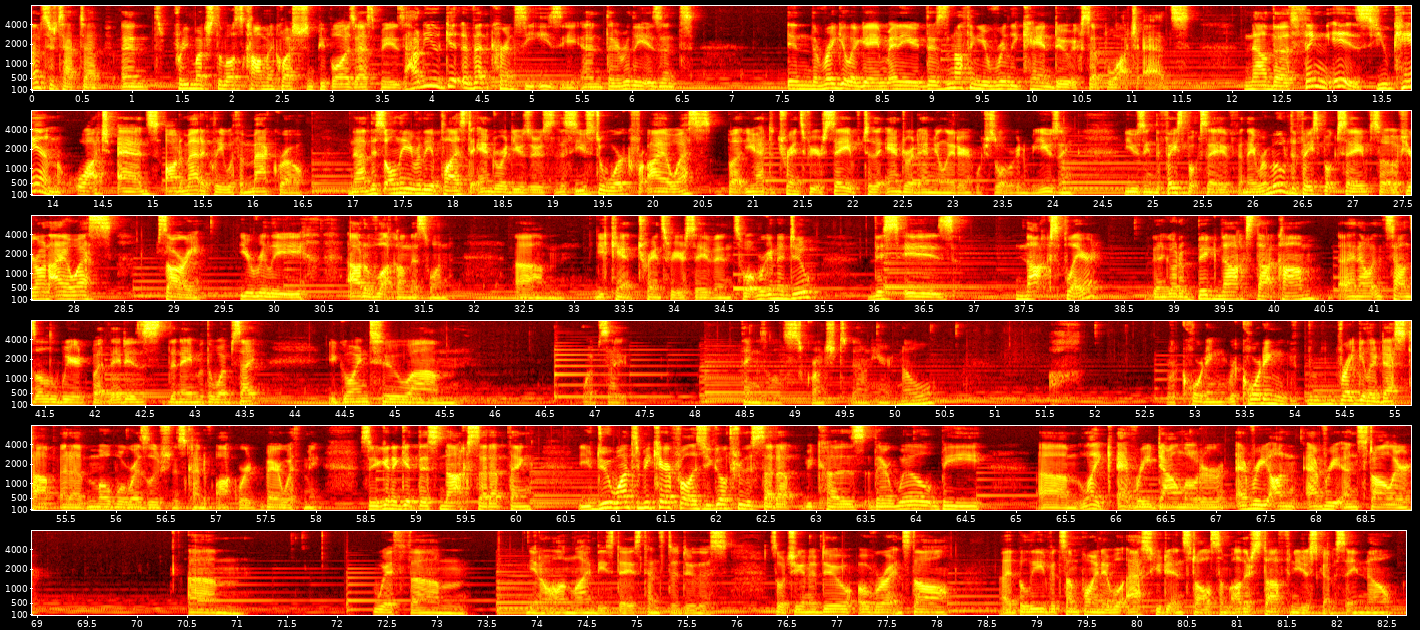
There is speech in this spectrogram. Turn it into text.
I'm Sir Tap Tap, and pretty much the most common question people always ask me is how do you get event currency easy? And there really isn't in the regular game any there's nothing you really can do except watch ads. Now the thing is, you can watch ads automatically with a macro. Now this only really applies to Android users. This used to work for iOS, but you had to transfer your save to the Android emulator, which is what we're going to be using, using the Facebook save, and they removed the Facebook save, so if you're on iOS, sorry, you're really out of luck on this one. Um, you can't transfer your save in. So what we're gonna do, this is Nox Player. We're gonna go to bignox.com. I know it sounds a little weird, but it is the name of the website. You're going to, um, website thing's a little scrunched down here. No. Recording recording regular desktop at a mobile resolution is kind of awkward. Bear with me. So you're gonna get this Nox setup thing. You do want to be careful as you go through the setup because there will be um, like every downloader every on every installer um, with um, you know online these days tends to do this. So what you're gonna do overwrite install I believe at some point it will ask you to install some other stuff and you just gotta say no.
